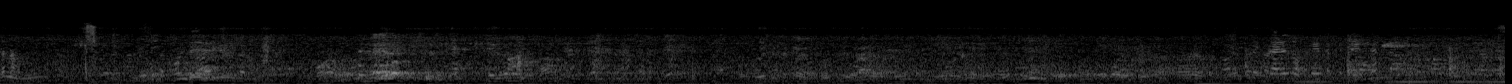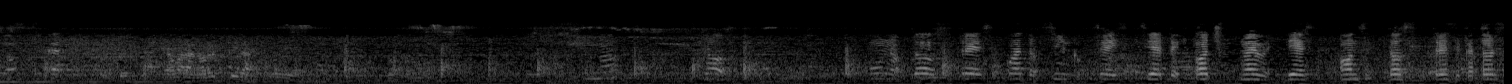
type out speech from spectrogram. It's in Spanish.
Kenapa? 4, 5, 6, 7, 8, 9, 10, 11, 12, 13, 14,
